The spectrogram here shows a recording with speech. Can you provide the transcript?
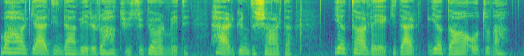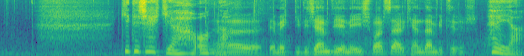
Bahar geldiğinden beri rahat yüzü görmedi. Her gün dışarıda. Ya tarlaya gider ya dağa oduna. Gidecek ya ondan. Ha, demek gideceğim diye ne iş varsa erkenden bitirir. Hey ya,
